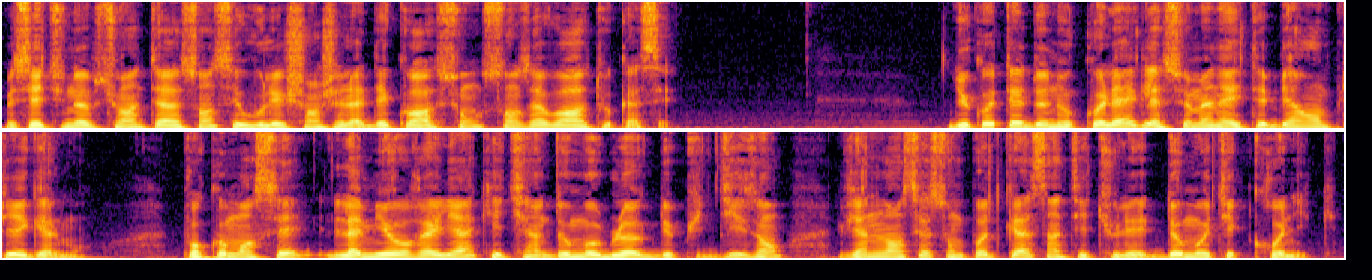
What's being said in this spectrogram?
Mais c'est une option intéressante si vous voulez changer la décoration sans avoir à tout casser. Du côté de nos collègues, la semaine a été bien remplie également. Pour commencer, l'ami Aurélien, qui tient Domoblog depuis 10 ans, vient de lancer son podcast intitulé Domotique Chronique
